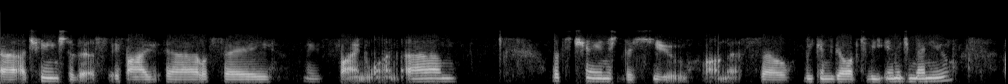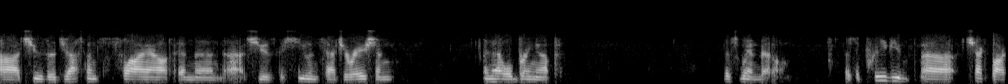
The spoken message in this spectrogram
uh, a change to this, if I, uh, let's say, let me find one. Um, let's change the hue on this. So we can go up to the image menu, uh, choose adjustments, Fly Out, and then uh, choose the hue and saturation. And that will bring up this window. There's a preview uh, checkbox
